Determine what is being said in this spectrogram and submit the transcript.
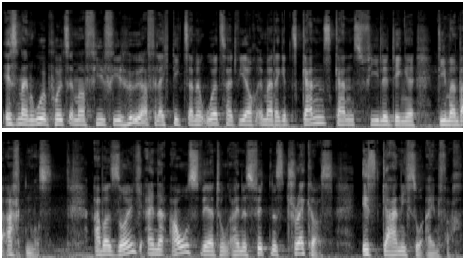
ist mein Ruhepuls immer viel, viel höher. Vielleicht liegt es an der Uhrzeit, wie auch immer. Da gibt es ganz, ganz viele Dinge, die man beachten muss. Aber solch eine Auswertung eines Fitness-Trackers ist gar nicht so einfach.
